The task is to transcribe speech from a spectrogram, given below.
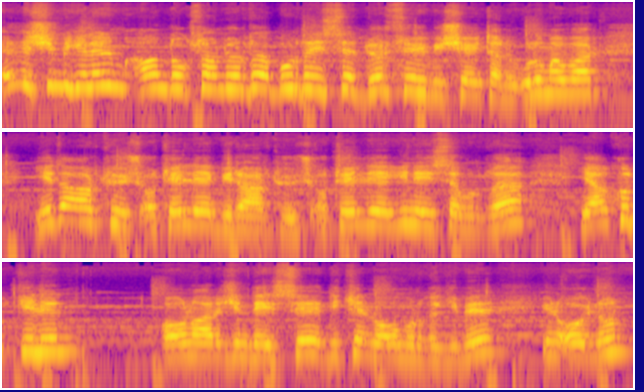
Evet şimdi gelelim An 94'e. Burada ise 4 seviye bir şeytanı uluma var. 7 artı 3 otelliye 1 artı 3 otelliye yine ise burada Yakut Gelin onun haricinde ise diken ve omurga gibi yine oyunun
